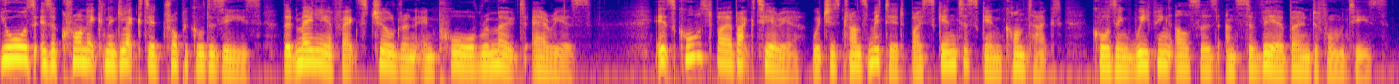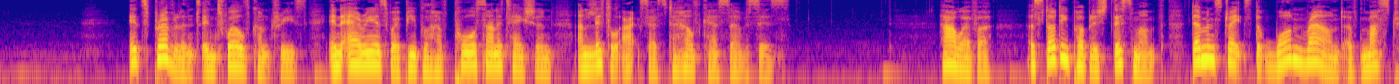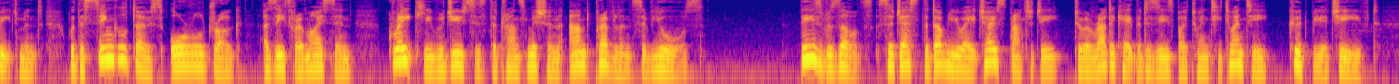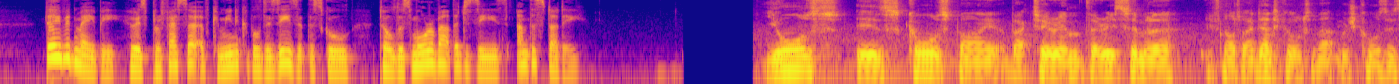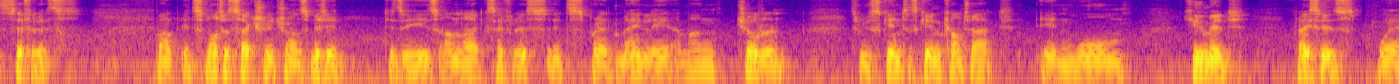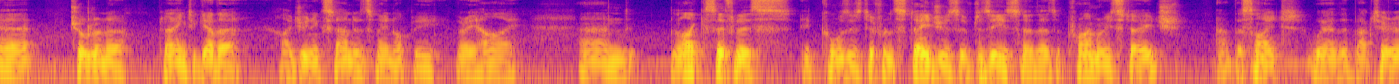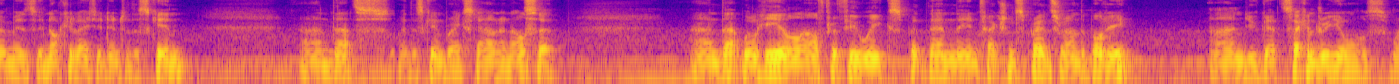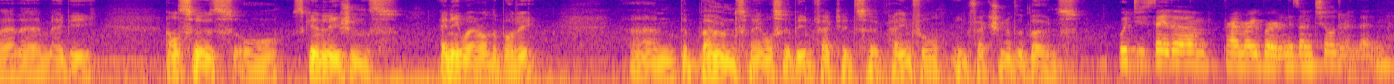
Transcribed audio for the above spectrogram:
Yaws is a chronic neglected tropical disease that mainly affects children in poor, remote areas. It's caused by a bacteria which is transmitted by skin to skin contact, causing weeping ulcers and severe bone deformities. It's prevalent in 12 countries, in areas where people have poor sanitation and little access to healthcare services. However, a study published this month demonstrates that one round of mass treatment with a single dose oral drug, azithromycin, greatly reduces the transmission and prevalence of yaws. These results suggest the WHO strategy to eradicate the disease by 2020 could be achieved. David Mabey, who is Professor of Communicable Disease at the school, told us more about the disease and the study. Yaws is caused by a bacterium very similar if not identical to that which causes syphilis. But it's not a sexually transmitted disease, unlike syphilis. It's spread mainly among children through skin to skin contact in warm, humid places where children are playing together. Hygienic standards may not be very high. And like syphilis, it causes different stages of disease. So there's a primary stage, at the site where the bacterium is inoculated into the skin, and that's where the skin breaks down an ulcer. And that will heal after a few weeks, but then the infection spreads around the body, and you get secondary yaws where there may be ulcers or skin lesions anywhere on the body. And the bones may also be infected, so painful infection of the bones. Would you say the um, primary burden is on children then?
